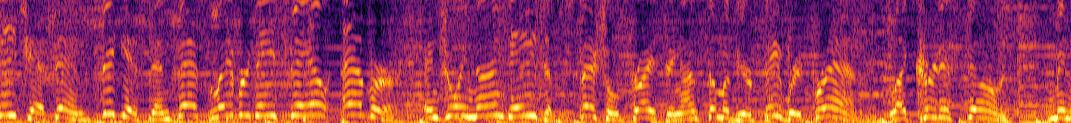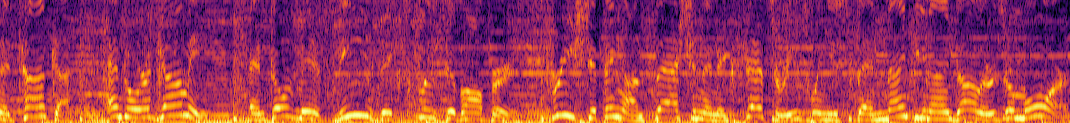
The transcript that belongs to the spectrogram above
HSN's biggest and best Labor Day sale ever. Enjoy nine days of special pricing on some of your favorite brands like Curtis Stone, Minnetonka, and Origami. And don't miss these exclusive offers. Free shipping on fashion and accessories when you spend $99 or more.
